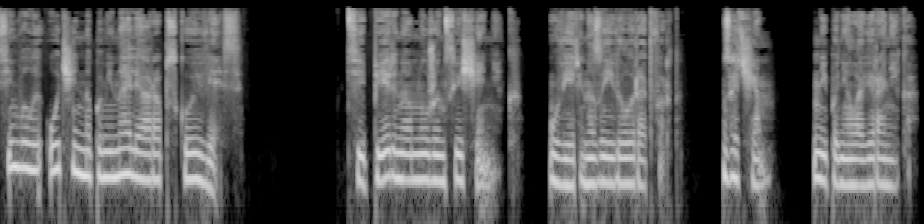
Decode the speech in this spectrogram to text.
Символы очень напоминали арабскую вязь. «Теперь нам нужен священник», — уверенно заявил Редфорд. «Зачем?» — не поняла Вероника.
